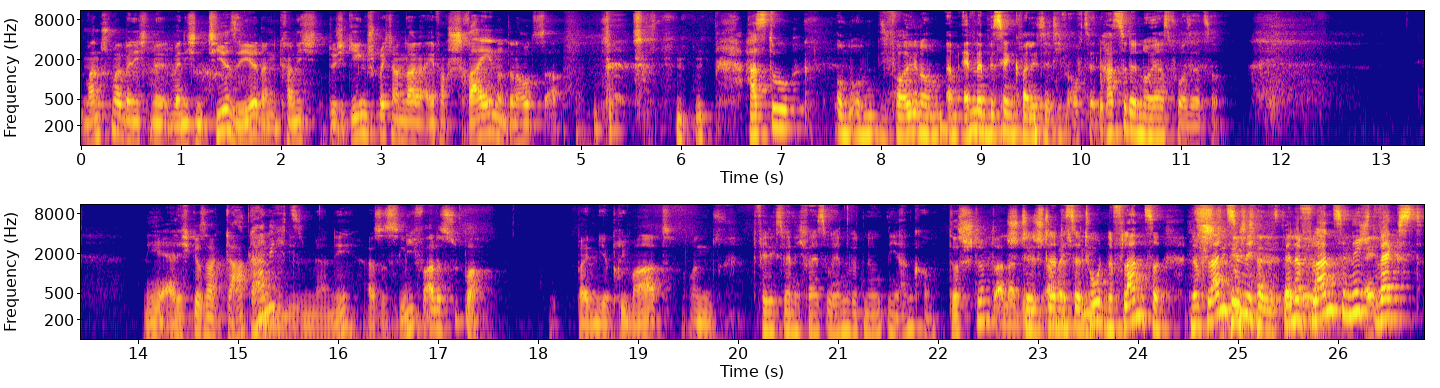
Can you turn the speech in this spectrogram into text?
manchmal, wenn ich, ne, wenn ich ein Tier sehe, dann kann ich durch Gegensprechanlage einfach schreien und dann haut es ab. Hast du, um, um die Folge noch am Ende ein bisschen qualitativ aufzunehmen, hast du denn Neujahrsvorsätze? Nee, ehrlich gesagt, gar, Gar keine in nichts? diesem Jahr. Nee, also es lief alles super. Bei mir privat und Felix, wer nicht weiß, wohin, wird nie ankommen. das stimmt allerdings. Stillstand ist ich der Tod. Eine Pflanze. Eine Pflanze nicht, wenn eine. Pflanze nicht Ey. wächst,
